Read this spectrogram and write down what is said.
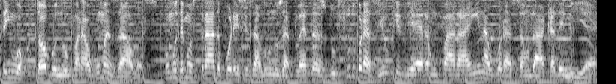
tem um octógono para algumas aulas, como demonstrado por esses alunos atletas do sul do Brasil que vieram para a inauguração da academia.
